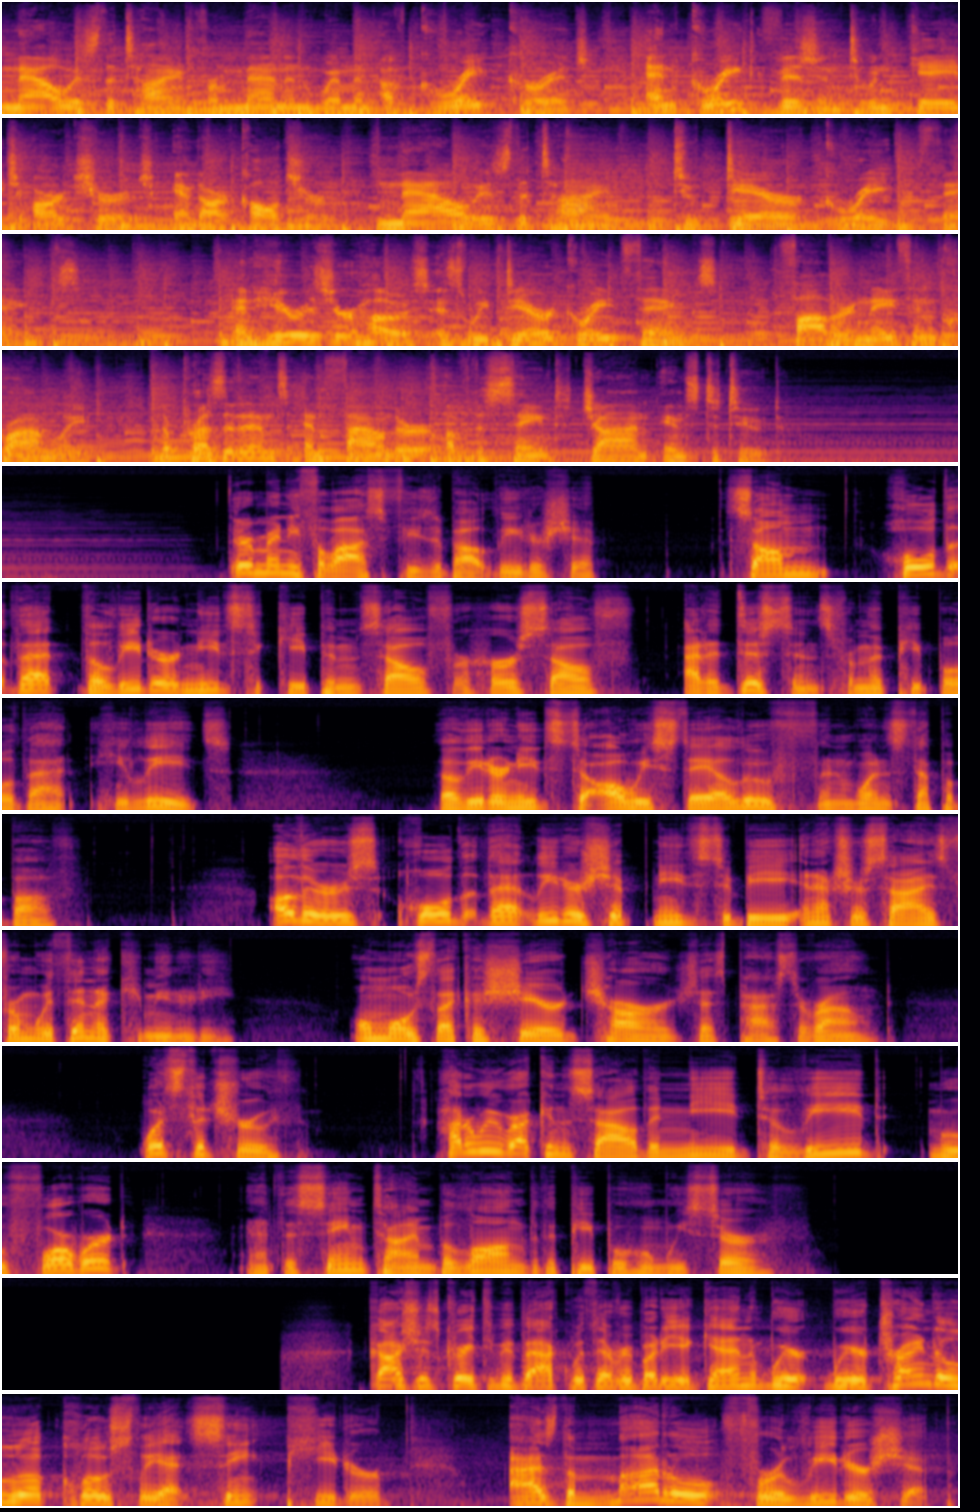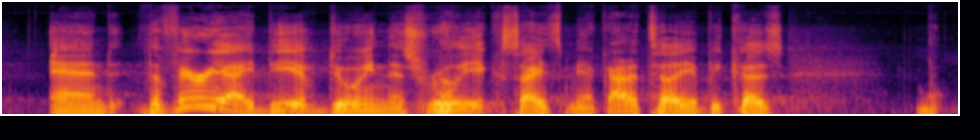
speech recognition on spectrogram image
Now is the time for men and women of great courage and great vision to engage our church and our culture. Now is the time to dare great things. And here is your host as we dare great things, Father Nathan Cromly, the president and founder of the St. John Institute. There are many philosophies about leadership. Some hold that the leader needs to keep himself or herself at a distance from the people that he leads. The leader needs to always stay aloof and one step above. Others hold that leadership needs to be an exercise from within a community, almost like a shared charge that's passed around. What's the truth? How do we reconcile the need to lead, move forward, and at the same time belong to the people whom we serve? Gosh, it's great to be back with everybody again. We're, we're trying to look closely at St. Peter as the model for leadership. And the very idea of doing this really excites me. I got to tell you, because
